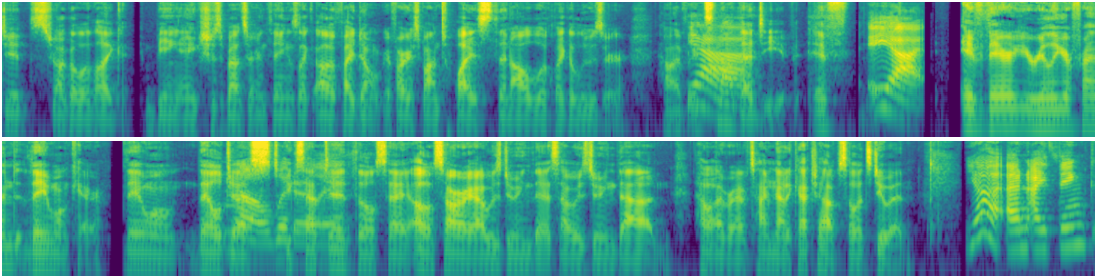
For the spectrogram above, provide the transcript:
did struggle with like being anxious about certain things. Like, oh, if I don't, if I respond twice, then I'll look like a loser. However, it's not that deep. If yeah. if they're really your friend, they won't care. They won't. They'll just accept it. They'll say, "Oh, sorry, I was doing this. I was doing that. However, I have time now to catch up, so let's do it." Yeah, and I think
